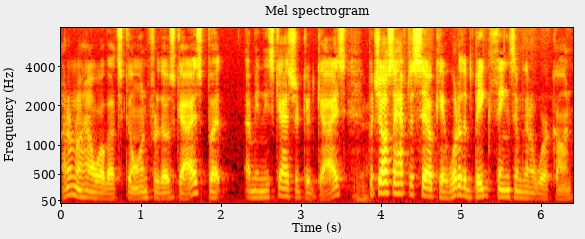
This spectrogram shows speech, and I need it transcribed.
I don't know how well that's going for those guys, but I mean these guys are good guys. But you also have to say, okay, what are the big things I'm going to work on?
